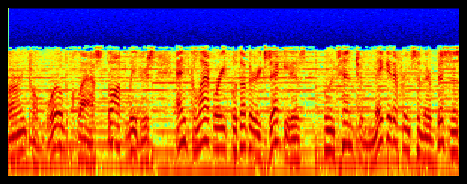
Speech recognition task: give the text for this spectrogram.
learn from world class thought leaders and collaborate with other executives who intend to make a difference in their business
